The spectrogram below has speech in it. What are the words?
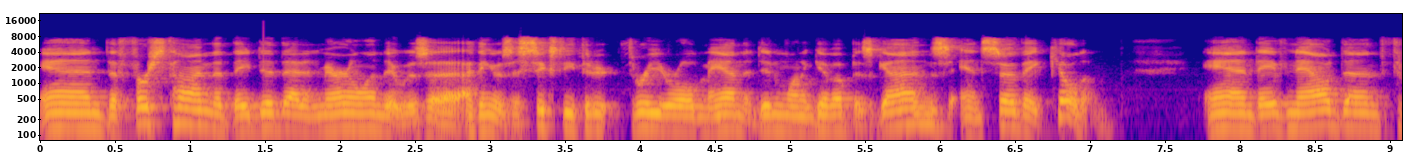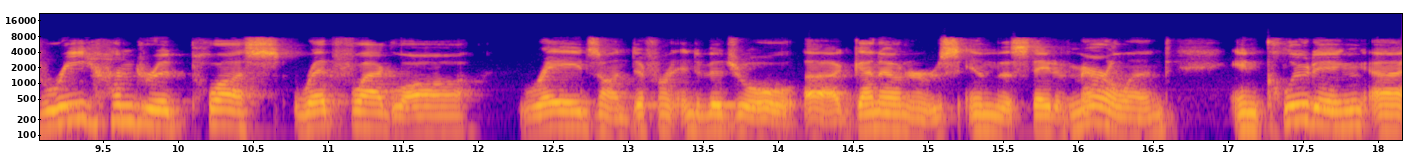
And the first time that they did that in Maryland, it was a I think it was a 63 year old man that didn't want to give up his guns, and so they killed him. And they've now done 300 plus red flag law raids on different individual uh, gun owners in the state of Maryland, including uh,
